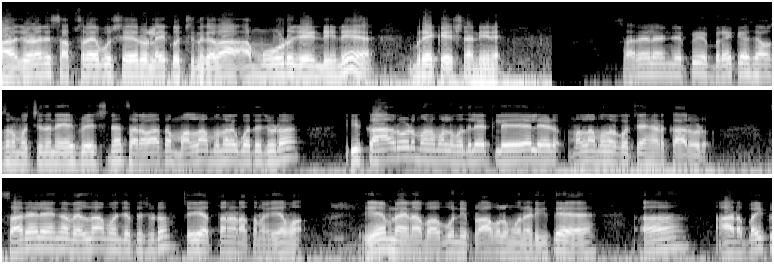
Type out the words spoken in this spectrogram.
ఆ చూడండి సబ్స్క్రైబ్ షేరు లైక్ వచ్చింది కదా. ఆ మూడు చేయండి అని బ్రేక్ వేసిన నేనే. సరేలే అని చెప్పి బ్రేక్ వేసే అవసరం వచ్చిందని వేసిన తర్వాత మళ్ళా ముందరకు పోతే చూడు ఈ కారోడు మనల్ని వదిలేట్లే లేడు. మళ్ళా ముందరకు వచ్చేసాడు కారోడు సరేలే ఇంకా వెళ్దాము అని చెప్తే చూడు చెయ్యెత్తన్నాడు అతను. ఏమో. ఏం నాయనా బాబు నీ ప్రాబ్లము అని అడిగితే ఆడ బైక్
